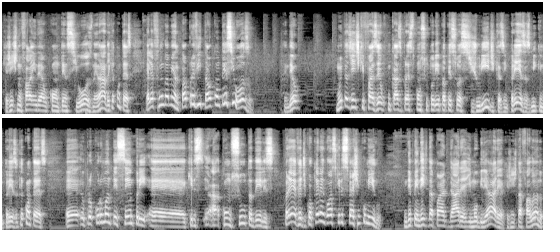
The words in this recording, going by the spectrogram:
que a gente não fala ainda é o contencioso nem nada, o que acontece? Ela é fundamental para evitar o contencioso, entendeu? Muita gente que faz, eu, no caso, presta consultoria para pessoas jurídicas, empresas, microempresas, o que acontece? É, eu procuro manter sempre é, que eles, a consulta deles prévia de qualquer negócio que eles fechem comigo independente da parte da área imobiliária que a gente está falando,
